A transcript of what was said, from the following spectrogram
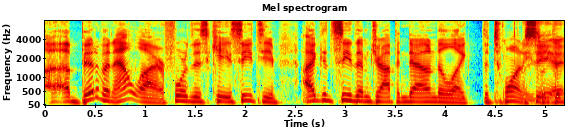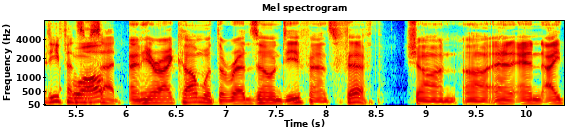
a bit of an outlier for this KC team. I could see them dropping down to like the 20s with the uh, defensive well, side. And here I come with the red zone defense, fifth, Sean. Uh, and and I,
